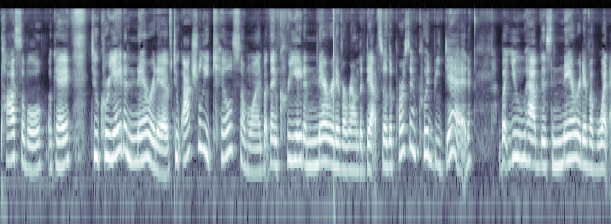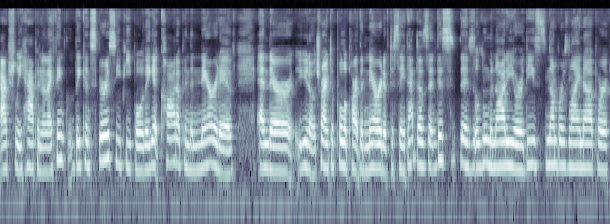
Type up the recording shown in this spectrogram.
possible, okay, to create a narrative, to actually kill someone, but then create a narrative around the death. So the person could be dead, but you have this narrative of what actually happened. And I think the conspiracy people, they get caught up in the narrative and they're you know trying to pull apart the narrative to say that doesn't this is illuminati or these numbers line up or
